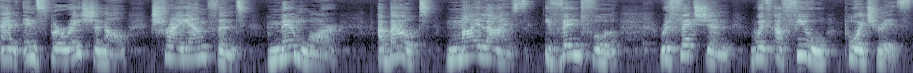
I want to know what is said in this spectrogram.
an inspirational, triumphant memoir about my life's eventful reflection with a few poetries.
